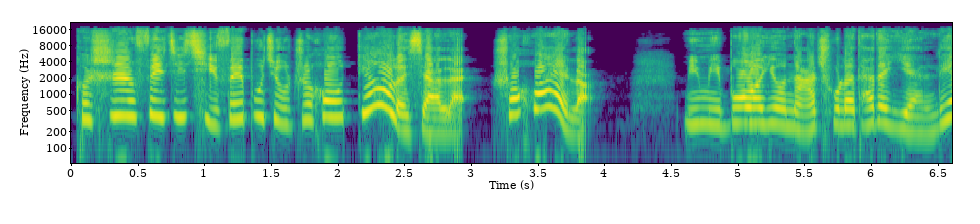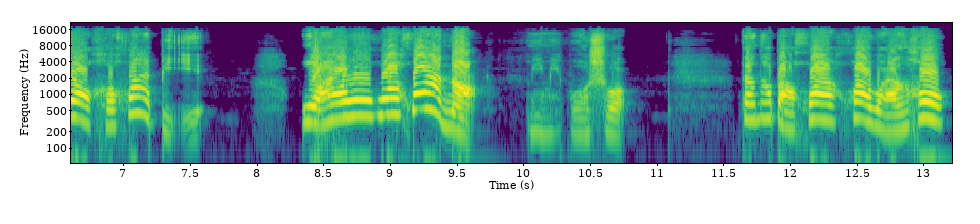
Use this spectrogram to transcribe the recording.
可是飞机起飞不久之后掉了下来，摔坏了。米米波又拿出了他的颜料和画笔，我还会画画呢。米米波说：“当他把画画完后，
